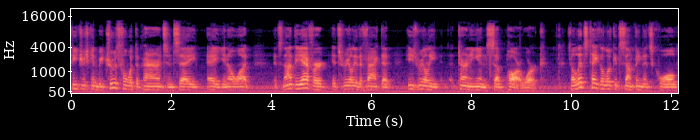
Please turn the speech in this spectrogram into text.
teachers can be truthful with the parents and say, hey, you know what? It's not the effort, it's really the fact that he's really turning in subpar work. So let's take a look at something that's called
